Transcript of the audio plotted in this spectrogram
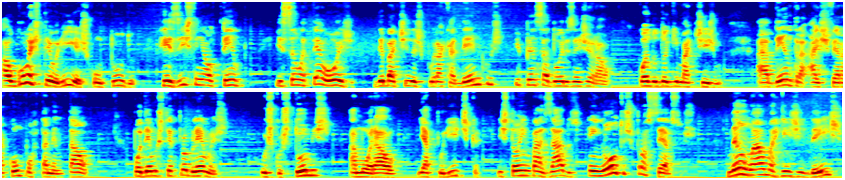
Algumas teorias, contudo, resistem ao tempo e são até hoje debatidas por acadêmicos e pensadores em geral. Quando o dogmatismo adentra a esfera comportamental, podemos ter problemas. Os costumes, a moral e a política estão embasados em outros processos. Não há uma rigidez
